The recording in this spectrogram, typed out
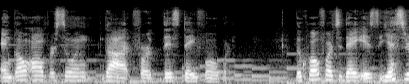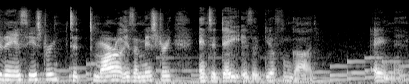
and go on pursuing God for this day forward. The quote for today is Yesterday is history, t- tomorrow is a mystery, and today is a gift from God. Amen.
